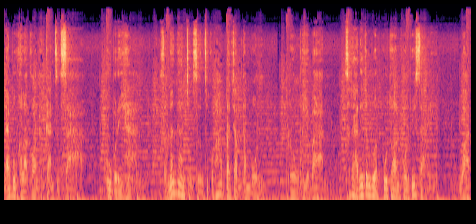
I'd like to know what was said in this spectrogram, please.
และบุคลากรทางการศึกษา ผู้บริหารสำนักงานส่งเสริมสุขภาพประจำตำบล โรงพยาบาล สถานีตำรวจภูธรพลพิสัย วัด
